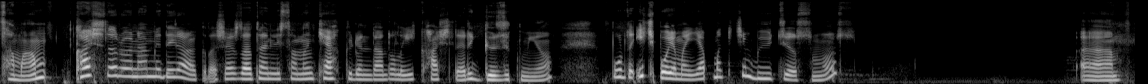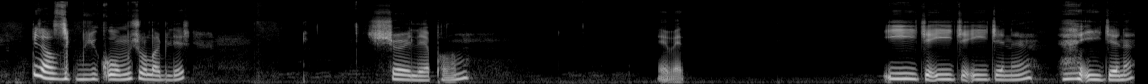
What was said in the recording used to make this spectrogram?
Tamam. Kaşları önemli değil arkadaşlar. Zaten Lisa'nın kahkülünden dolayı kaşları gözükmüyor. Burada iç boyamayı yapmak için büyütüyorsunuz. Ee, birazcık büyük olmuş olabilir. Şöyle yapalım. Evet. İyice iyice iyice ne? iyice ne?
